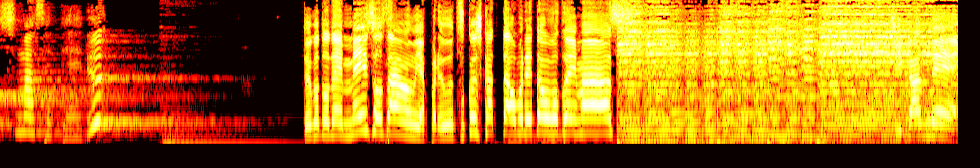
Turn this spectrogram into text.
済ませてるということで、メイソさん、やっぱり美しかった。おめでとうございます。時間ね、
